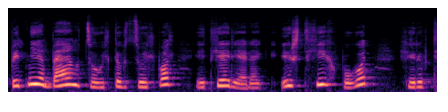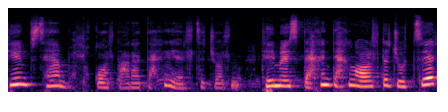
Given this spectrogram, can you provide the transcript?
Бидний байнга зөвлөдөг зүйл бол эдгээр яриаг эрт хийх бөгөөд хэрэг тиймд сайн болохгүй бол дараа дахин ярилцаж болно. Тиймээс дахин дахин оролдож үзсээр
